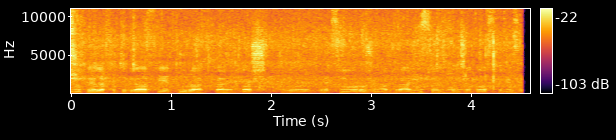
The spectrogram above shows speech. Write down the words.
Crno-bele fotografije Turaka, baš e, recimo oružena pratnja koja je dosta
